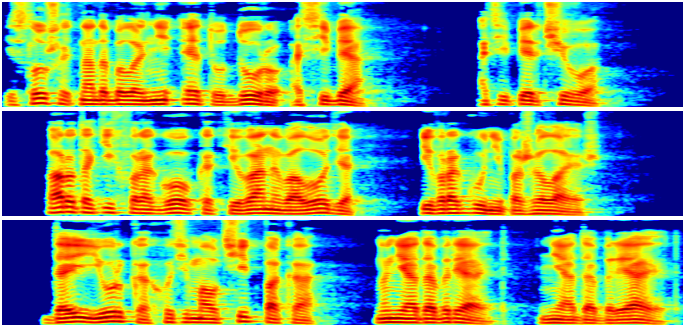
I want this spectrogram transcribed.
и слушать надо было не эту дуру, а себя. А теперь чего? Пару таких врагов, как Иван и Володя, и врагу не пожелаешь. Да и Юрка, хоть и молчит пока, но не одобряет, не одобряет.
